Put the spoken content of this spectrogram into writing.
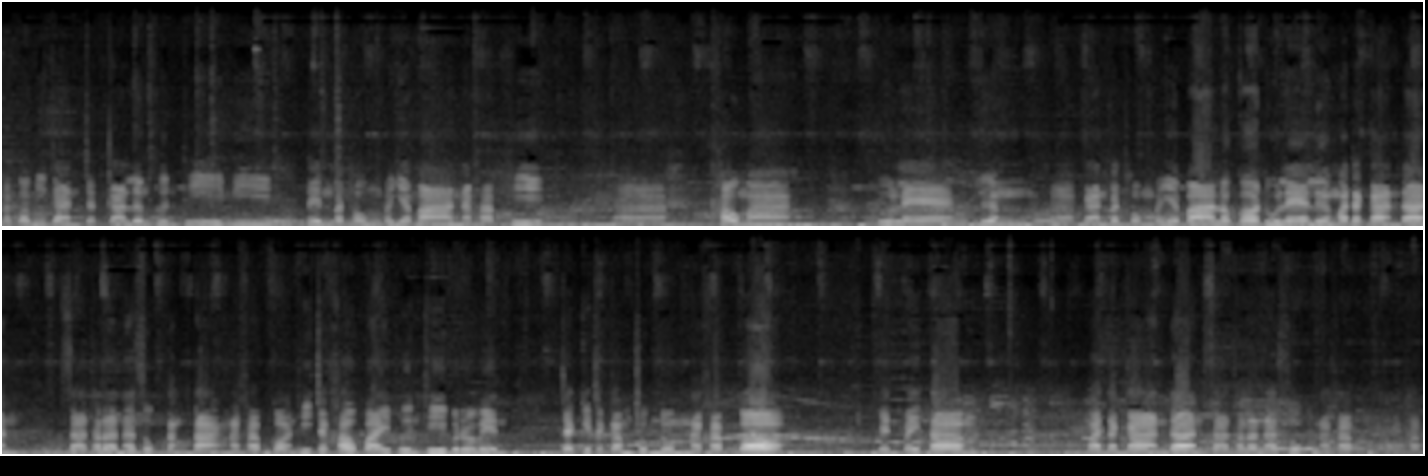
แล้วก็มีการจัดการเรื่องพื้นที่มีเต็นท์ปฐมพยาบาลนะครับที่ เข้ามาดูแลเรื่องอาการปฐมพยาบาล แล้วก็ดูแลเรื่องมาตรการด้านสาธารณสุขต่างๆนะครับ ก่อนที่จะเข้าไปพื้นที่บริเวณจัดกิจกรรมชุมนุมนะครับ ก็เป็นไปตามมาตรการด้านสาธารณสุขนะครับนะครับ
